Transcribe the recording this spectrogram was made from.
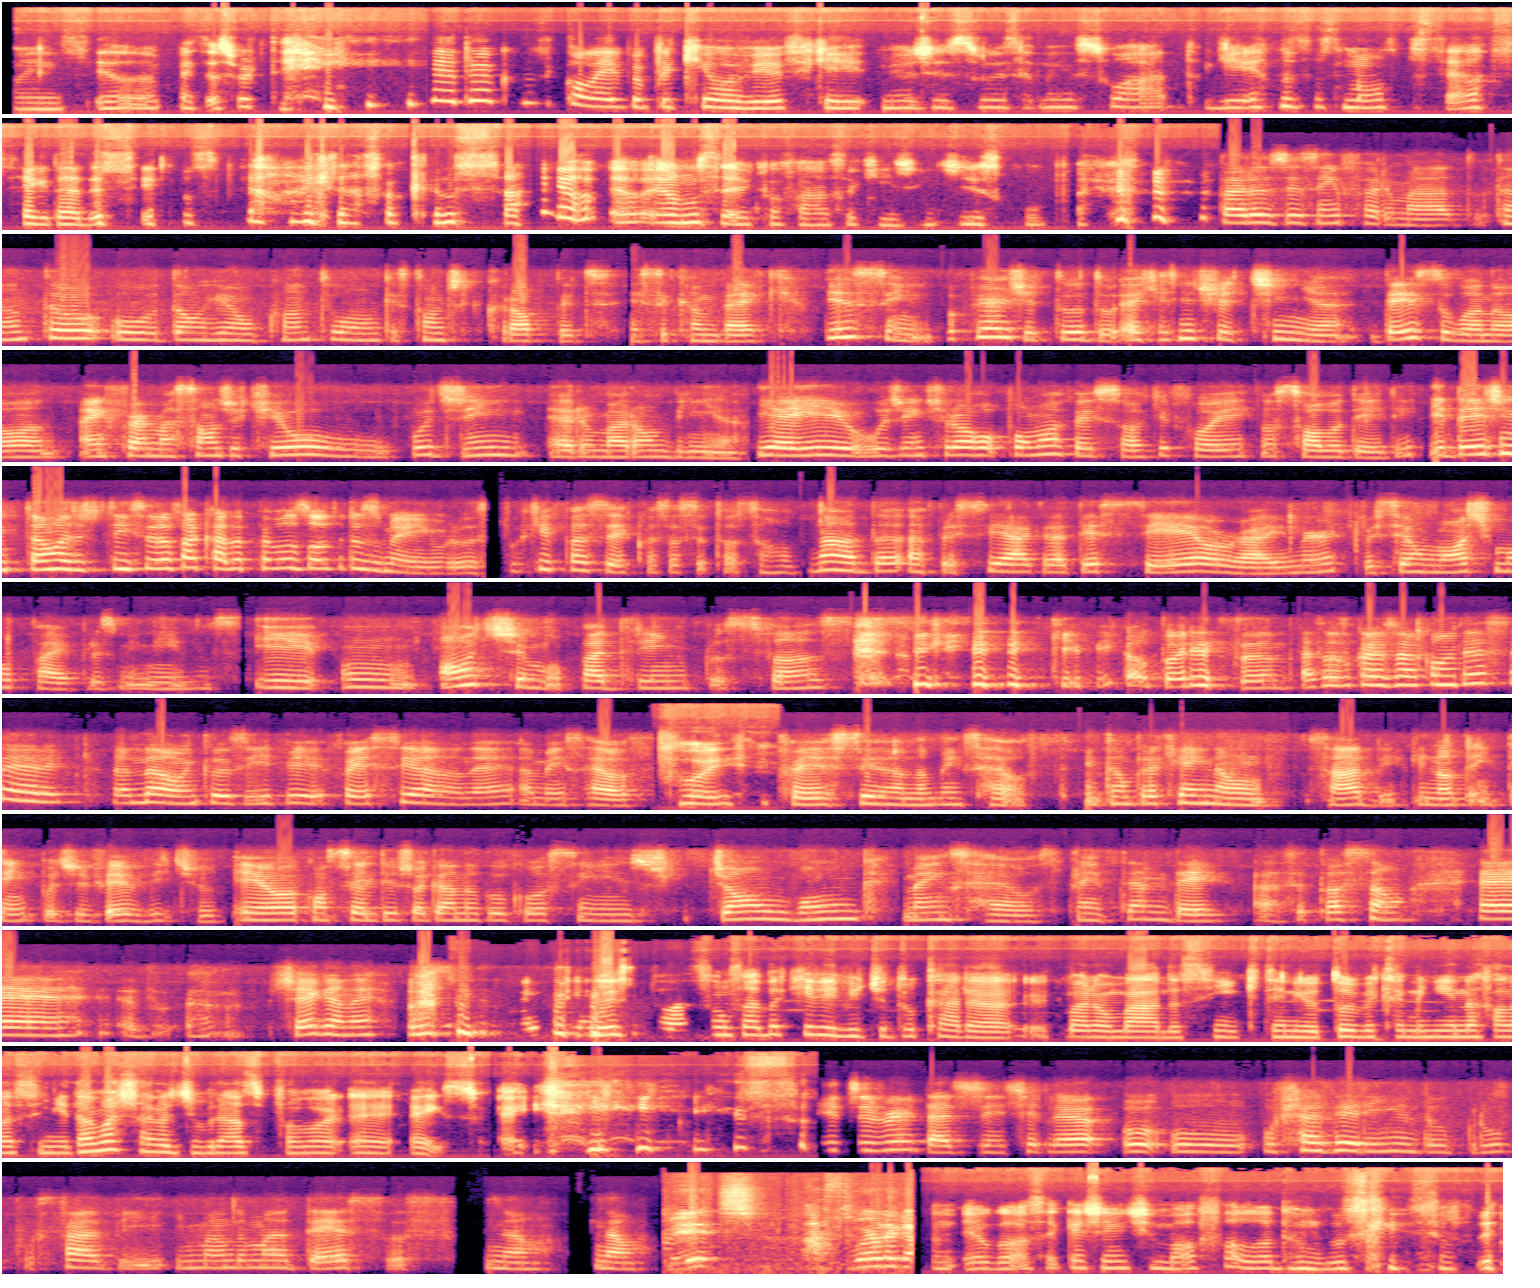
Eu, mas eu surtei. Eu que colei porque eu ouvi e fiquei, meu Jesus, abençoado. Guiemos as mãos pro céu e agradecemos pela graça alcançar. Eu, eu, eu não sei o que eu faço aqui, gente, desculpa. Para os desinformados, tanto o Dong Hyun quanto o Um questão de cropped, esse comeback. E assim, o pior de tudo é que a gente tinha, desde o ano ano, a informação de que o Jin era uma rombinha. E aí o Jin tirou a roupa uma vez só, que foi no solo dele. E desde então a gente tem sido atacada pelos outros membros. O que fazer com essa situação? Nada, apreciar, agradecer ao Reimer por ser um ótimo pai para os meninos. E um ótimo padrinho para os fãs que fica autorizando essas coisas acontecerem. Não, inclusive foi esse ano, né? A Men's Health. Foi. Foi esse ano a Men's Health. Então, pra quem não sabe e não tem tempo de ver vídeo, eu aconselho jogar no Google assim, John Wong Men's Health, pra entender a situação. É. Chega, né? Na situação, sabe aquele vídeo do cara marombado, assim, que tem no YouTube, que a menina fala assim, me dá uma chave de braço, por favor? É, é isso. É isso. E de verdade, gente, ele é o, o, o chaveirinho do grupo, sabe? E manda uma dessas. Não, não. Bitch, I swear to God. Eu gosto é que a gente mal falou da música, se você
